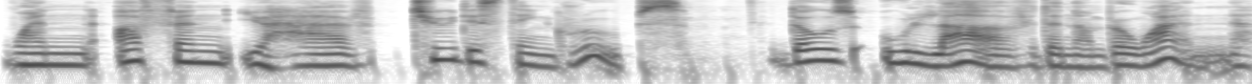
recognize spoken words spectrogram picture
when often you have two distinct groups those who love the number one,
